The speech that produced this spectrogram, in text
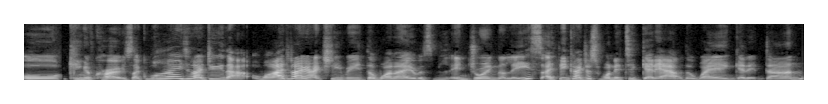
or King of Crows. Like, why did I do that? Why did I actually read the one I was enjoying the least? I think I just wanted to get it out of the way and get it done.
